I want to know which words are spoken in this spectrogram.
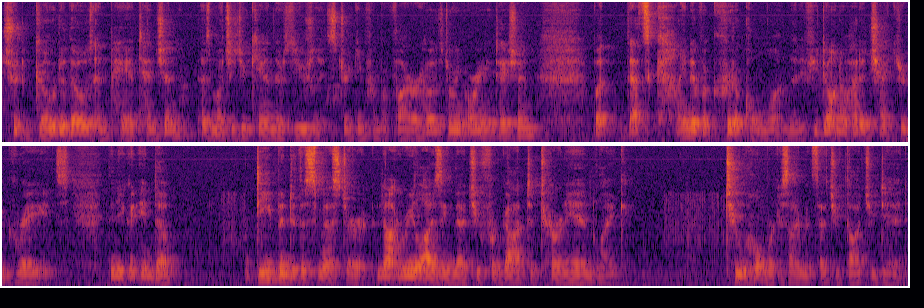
should go to those and pay attention as much as you can. There's usually it's drinking from a fire hose during orientation, but that's kind of a critical one that if you don't know how to check your grades, then you can end up deep into the semester not realizing that you forgot to turn in like two homework assignments that you thought you did,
